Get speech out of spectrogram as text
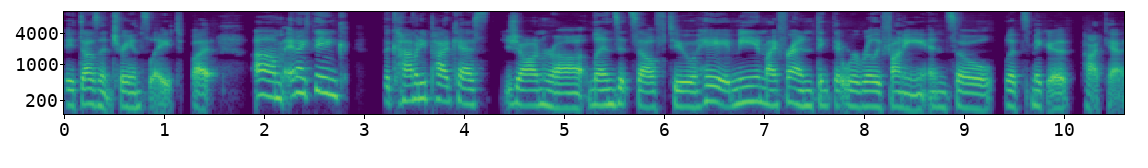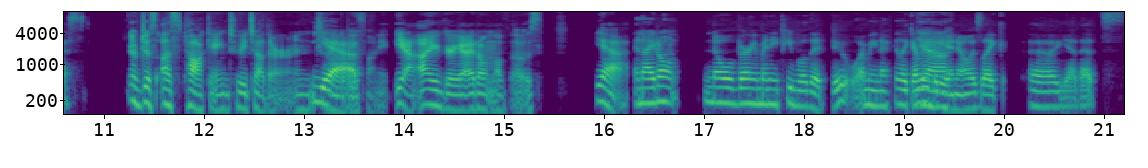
it doesn't translate. But um and I think the comedy podcast genre lends itself to, hey, me and my friend think that we're really funny and so let's make a podcast. of just us talking to each other and trying Yeah. to be funny. Yeah, I agree. I don't love those. Yeah, and I don't know very many people that do. I mean, I feel like everybody Yeah. I know is like, uh yeah, that's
